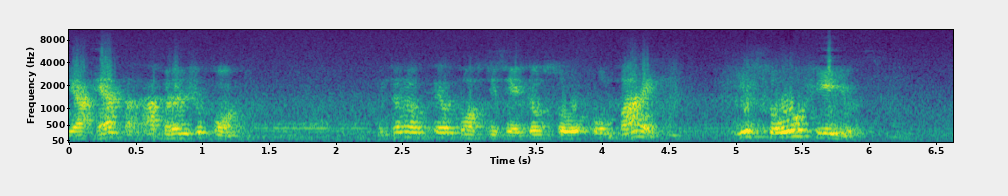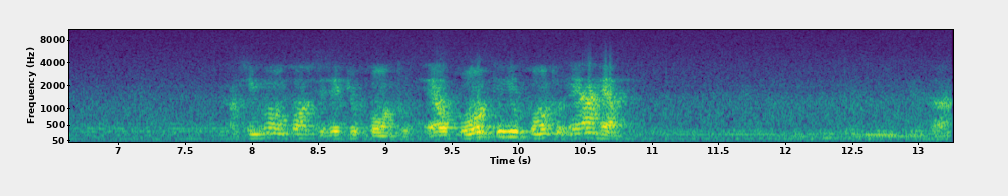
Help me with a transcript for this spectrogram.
e a reta abrange o ponto. Então eu, eu posso dizer que eu sou o pai e sou o filho. Assim como eu posso dizer que o ponto é o ponto e o ponto é a reta. Tá?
